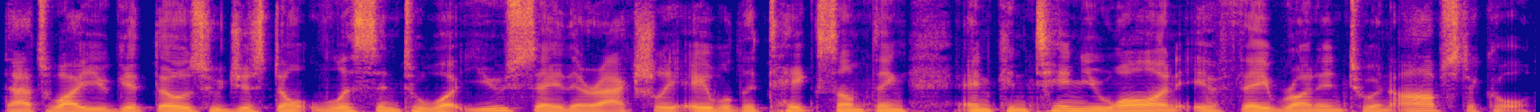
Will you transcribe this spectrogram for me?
That's why you get those who just don't listen to what you say. They're actually able to take something and continue on if they run into an obstacle,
